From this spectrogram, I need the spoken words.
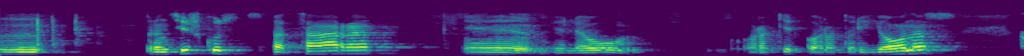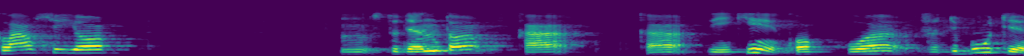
Mm, Pranciškus Spacara, e, vėliau oratorijonas, klausė jo mm, studento, ką, ką veiki, ko, kuo žadi būti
